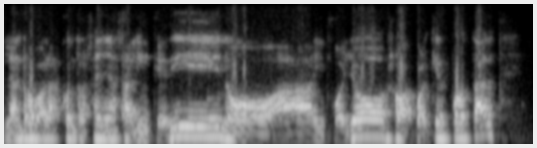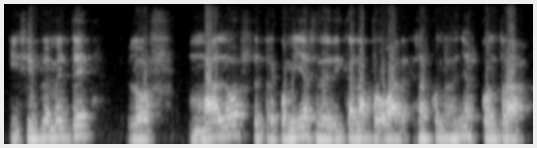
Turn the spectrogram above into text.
le han robado las contraseñas a LinkedIn o a Infojobs o a cualquier portal y simplemente los malos, entre comillas, se dedican a probar esas contraseñas contra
